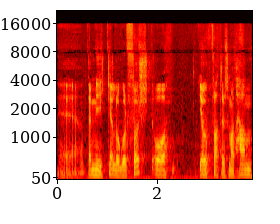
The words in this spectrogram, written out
Eh, där Mikael då går först och jag uppfattar det som att han,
